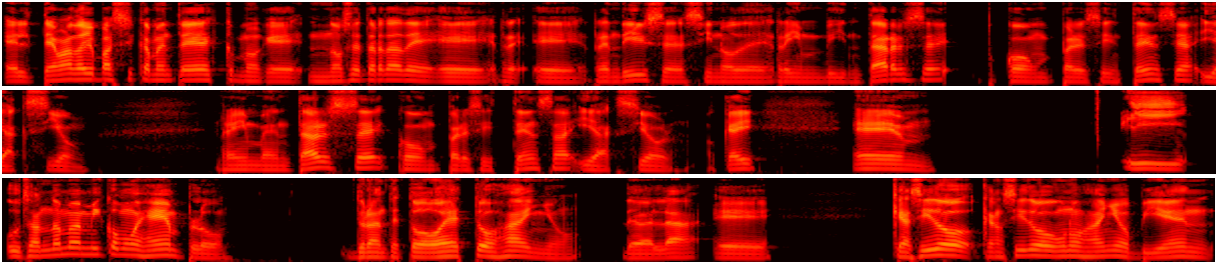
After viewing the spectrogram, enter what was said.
el tema de hoy básicamente es como que no se trata de eh, eh, rendirse, sino de reinventarse con persistencia y acción. Reinventarse con persistencia y acción, ¿ok? Em, y usándome a mí como ejemplo, durante todos estos años, de verdad, eh, que, ha sido, que han sido unos años bien,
